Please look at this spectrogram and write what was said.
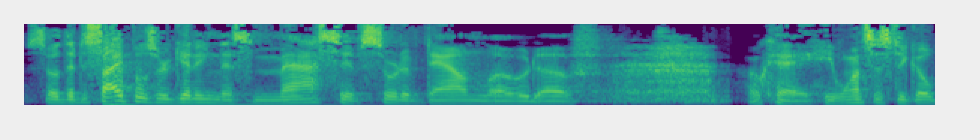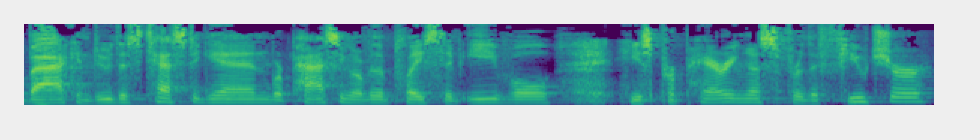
So the disciples are getting this massive sort of download of, okay, he wants us to go back and do this test again. We're passing over the place of evil. He's preparing us for the future,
